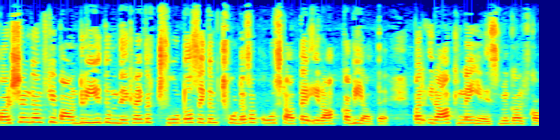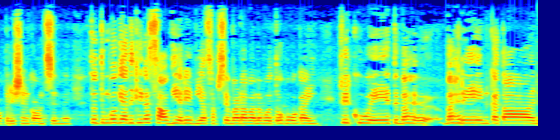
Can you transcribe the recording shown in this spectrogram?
पर्शियन गल्फ के बाउंड्री तुम देखना एकदम छोटा सा एकदम छोटा सा कोस्ट आता है इराक का भी आता है। पर इराक नहीं है इसमें गल्फ कॉपरेशन काउंसिल में। तो तुमको क्या दिखेगा सऊदी अरेबिया सबसे बड़ा वाला वो तो होगा ही। फिर कुवैत बह, बहरेन कतार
